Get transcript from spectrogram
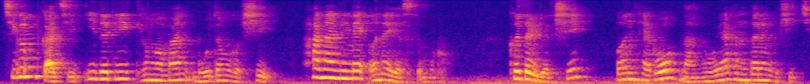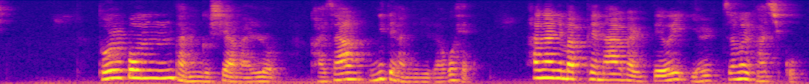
지금까지 이들이 경험한 모든 것이 하나님의 은혜였으므로 그들 역시 은혜로 나누어야 한다는 것이지. 돌본다는 것이야말로 가장 위대한 일이라고 해. 하나님 앞에 나아갈 때의 열정을 가지고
